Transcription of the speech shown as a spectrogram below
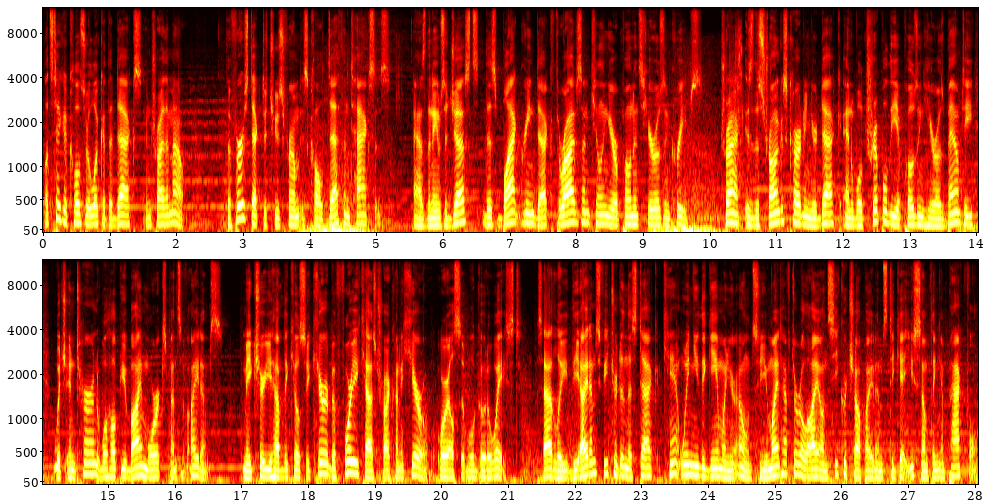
Let's take a closer look at the decks and try them out. The first deck to choose from is called Death and Taxes. As the name suggests, this black-green deck thrives on killing your opponent's heroes and creeps. Track is the strongest card in your deck and will triple the opposing hero's bounty, which in turn will help you buy more expensive items. Make sure you have the kill secured before you cast track on a hero, or else it will go to waste. Sadly, the items featured in this deck can't win you the game on your own, so you might have to rely on secret shop items to get you something impactful.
